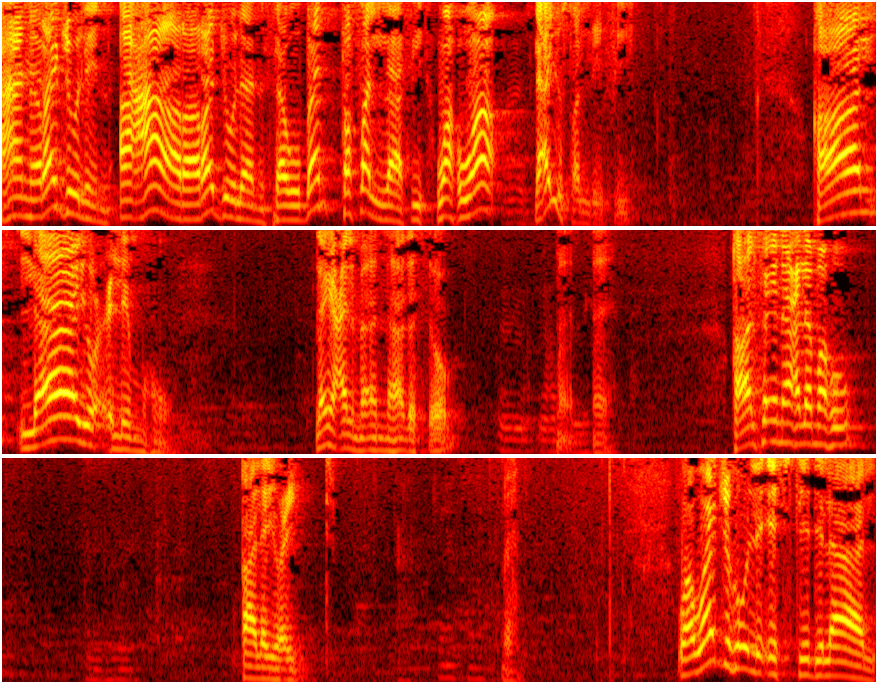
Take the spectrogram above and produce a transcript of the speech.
عن رجل أعار رجلا ثوبا فصلى فيه وهو لا يصلي فيه. قال لا يعلمه. لا يعلم أن هذا الثوب. قال فإن أعلمه. قال يعيد. ووجه الاستدلال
